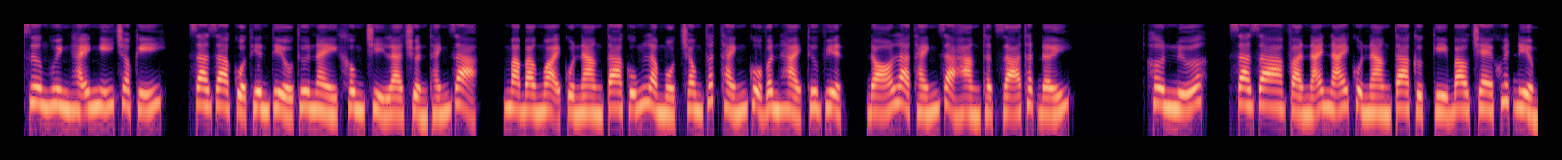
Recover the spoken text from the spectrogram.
Dương Huynh hãy nghĩ cho kỹ, gia gia của thiên tiểu thư này không chỉ là chuẩn thánh giả, mà bà ngoại của nàng ta cũng là một trong thất thánh của Vân Hải Thư Viện, đó là thánh giả hàng thật giá thật đấy. Hơn nữa, gia gia và nãi nãi của nàng ta cực kỳ bao che khuyết điểm,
